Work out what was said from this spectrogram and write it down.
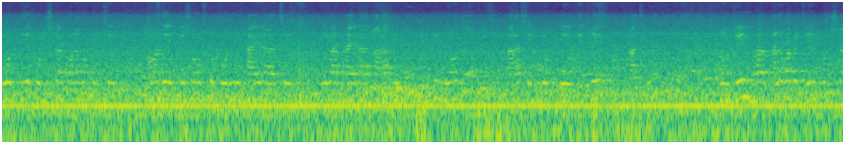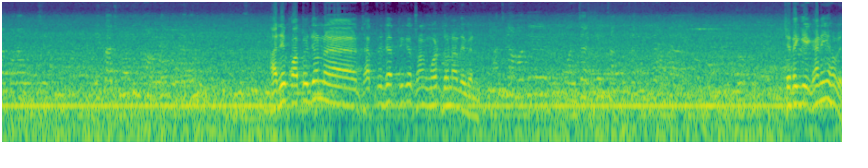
বোট দিয়ে পরিষ্কার করানো হচ্ছে। আমাদের যে সমস্ত কর্মী ভাইরা আছে এবার ভাইরা তারা কিন্তু প্রতিনিয়ত তারা সেগুলো দেখে কাজগুলো এবং ড্রেন ভালোভাবে ড্রেন পরিষ্কার করা হচ্ছে। এই কাজগুলো কিন্তু আমাদের আজকে কতজন ছাত্রছাত্রীকে সংবর্ধনা দেবেন? আজকে আমাদের পঞ্চাশ জন ছাত্রছাত্রীকে সেটা কি এখানেই হবে?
